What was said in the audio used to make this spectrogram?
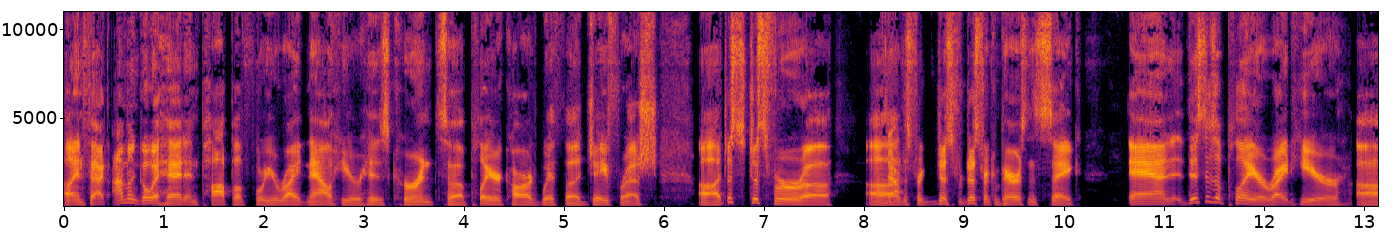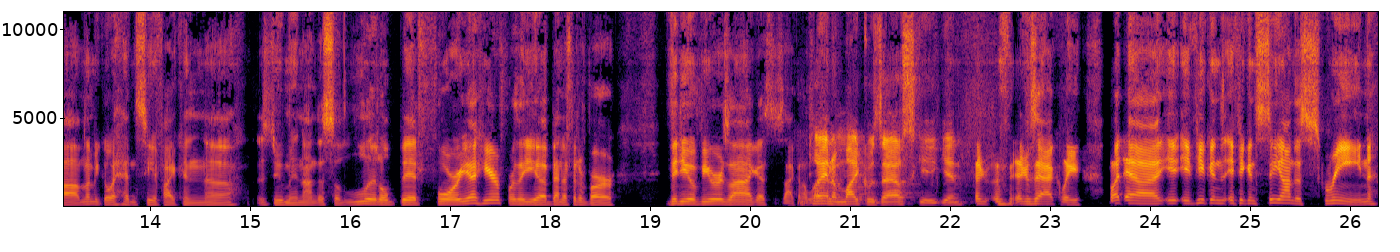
Uh, in fact, I'm gonna go ahead and pop up for you right now here his current uh, player card with uh, Fresh, uh, just just for uh, uh, yeah. just for just for just for comparison's sake. And this is a player right here. Um, let me go ahead and see if I can uh, zoom in on this a little bit for you here for the uh, benefit of our video viewers. I guess it's not going to playing a Mike Wazowski again. exactly. But uh, if you can, if you can see on the screen,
